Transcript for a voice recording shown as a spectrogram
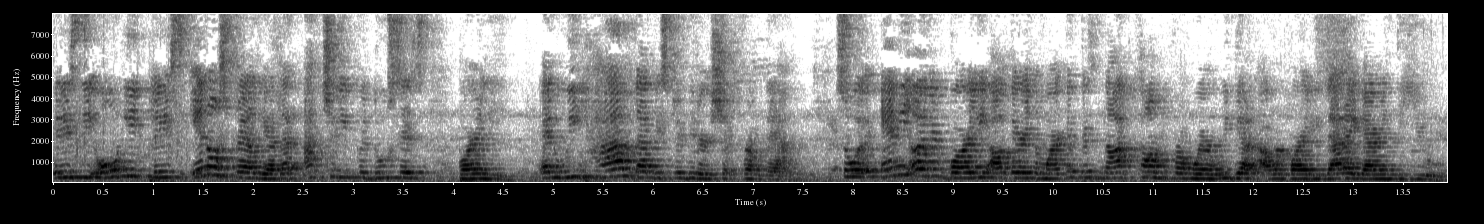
It is the only place in Australia that actually produces barley. And we have that distributorship from them. So any other barley out there in the market does not come from where we get our barley. That I guarantee you.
